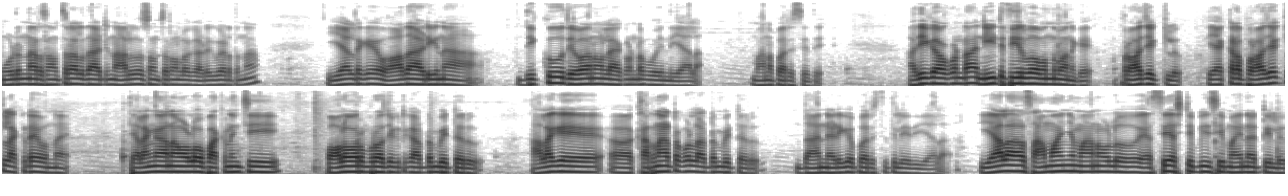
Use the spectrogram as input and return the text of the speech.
మూడున్నర సంవత్సరాలు దాటి నాలుగో సంవత్సరంలోకి అడుగు పెడుతున్నా ఇవాళకే హోదా అడిగిన దిక్కు దివానం లేకుండా పోయింది ఇవాళ మన పరిస్థితి. అది కాకుండా నీటి తీరుబా ఉంది మనకి. ప్రాజెక్టులు. ఎక్కడ ప్రాజెక్టులు అక్కడే ఉన్నాయి. తెలంగాణలో పక్క నుంచి పోలవరం ప్రాజెక్టుకి అడ్డం పెట్టారు. అలాగే కర్ణాటక వాళ్ళు అడ్డం పెట్టారు. దాన్ని అడిగే పరిస్థితి లేదు ఇవాళ ఇవాళ సామాన్య మానవులు ఎస్సీ ఎస్టీ బీసీ మైనార్టీలు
